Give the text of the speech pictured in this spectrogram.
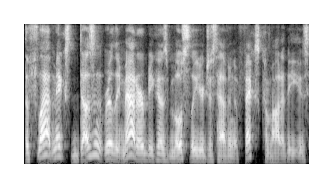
the flat mix doesn't really matter because mostly you're just having effects come out of these,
